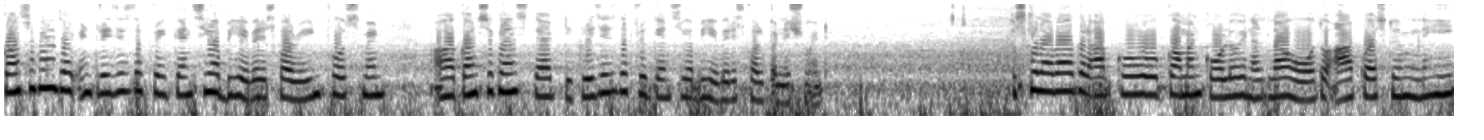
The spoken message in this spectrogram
consequence that increases the frequency of behavior is called reinforcement. A consequence that decreases the frequency of behavior is called punishment. इसके अलावा अगर आपको कॉमन कोल्ड हो या नज़ला हो तो आपको आइसक्रीम नहीं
